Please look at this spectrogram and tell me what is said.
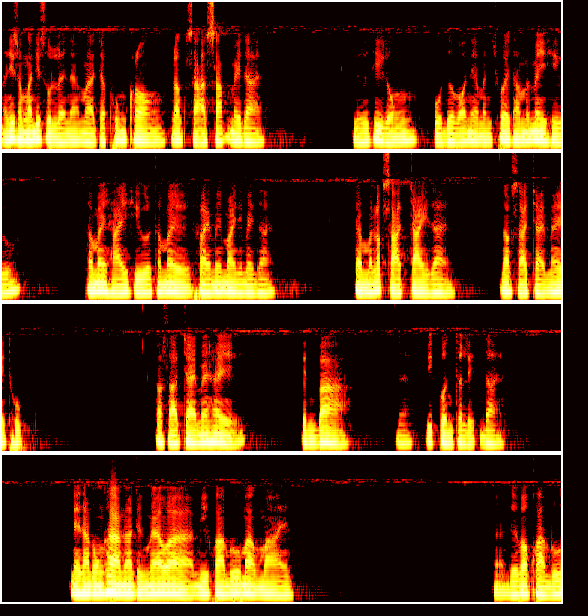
อันนี้สำคัญที่สุดเลยนะมาจะคุ้มครองรักษาทรัพย์ไม่ได้ หรือที่หลวงปู่ดูลบอกเนี่ยมันช่วยทำให้ไม่หิวทำให้หายหิวทำให้ไฟไม่ไหม้นี่ไม่ได้ แต่มันรักษาใจได้ รักษาใจไม่ให้ทุกข์รักษาใจไม่ให้เป็นบ้านะวิกลจริตได้ ในทางตรงข้ามนะถึงแม้ว่ามีความรู้มากมายโดยว่าความรู้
